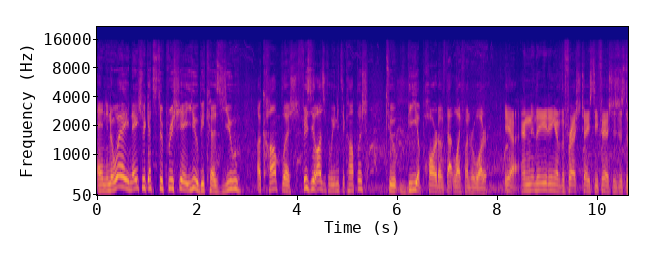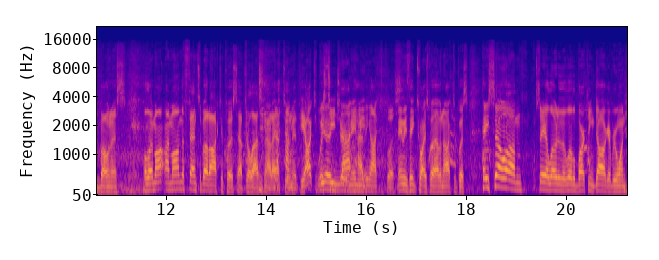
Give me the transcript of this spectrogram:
And in a way, nature gets to appreciate you because you accomplish physiologically what you need to accomplish to be a part of that life underwater. Yeah, and the eating of the fresh, tasty fish is just a bonus. Although I'm on, I'm on the fence about octopus after last night. I have to admit, the octopus we are teacher not made having me octopus. made me think twice about having an octopus. Hey, so um, say hello to the little barking dog, everyone.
